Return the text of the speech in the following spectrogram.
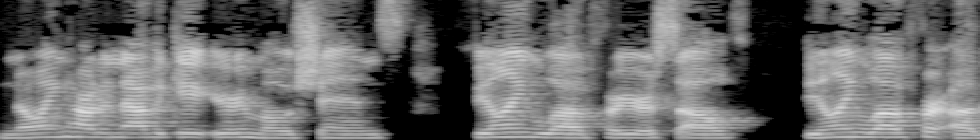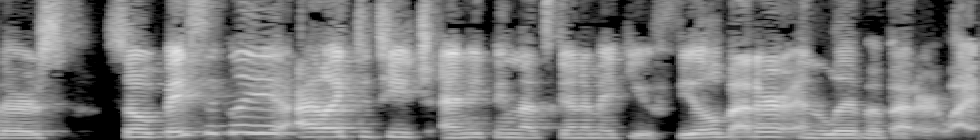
knowing how to navigate your emotions, feeling love for yourself, feeling love for others so basically, I like to teach anything that's going to make you feel better and live a better life.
